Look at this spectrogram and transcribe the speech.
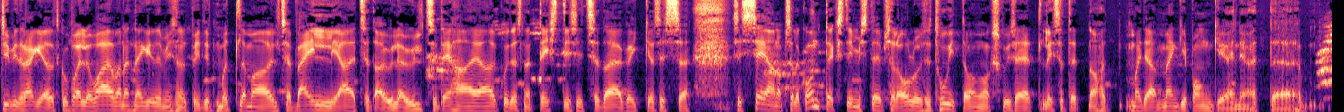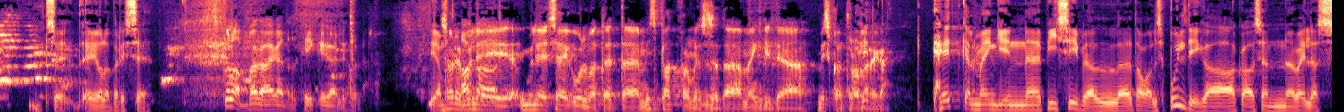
tüübid räägivad, kui palju vaeva nad nägid ja mis nad pidid mõtlema üldse välja, et seda üleüldse teha ja kuidas nad testisid seda ja kõik ja siis, siis see annab selle konteksti, mis teeb selle oluliselt huvitavamaks kui see, et lihtsalt, et noh, et ma ei tea, mängi Pongi on ju, et see ei ole päris see. kõlab väga ägedalt kõik igal juhul. Sorry aga..., mul jäi, mul jäi see kuulmata, et äh, mis platvormil sa seda mängid ja mis kontrolleriga? hetkel mängin äh, PC peal äh, tavalise puldiga, aga see on väljas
